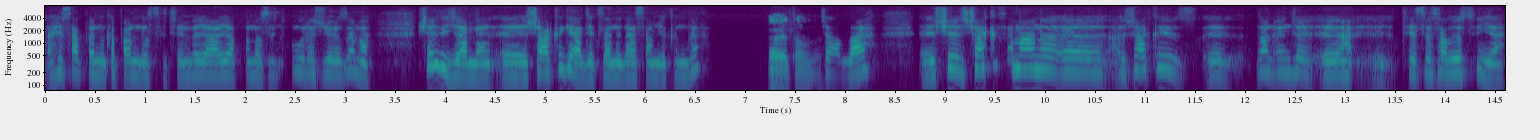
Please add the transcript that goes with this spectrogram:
hesaplarının kapanması için veya yapmaması için uğraşıyoruz ama bir şey diyeceğim ben. E, şarkı gelecek zannedersem yakında. Evet abla. İnşallah. E, şu şarkı zamanı e, şarkıdan önce e, e, ses alıyorsun ya.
